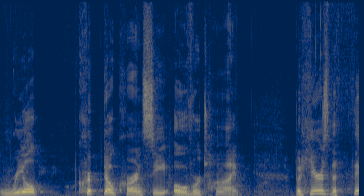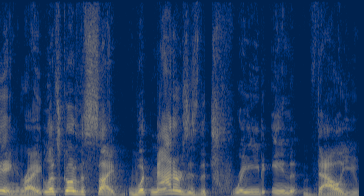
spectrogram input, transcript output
real cryptocurrency over time. But here's the thing, right? Let's go to the site. What matters is the trade in value,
